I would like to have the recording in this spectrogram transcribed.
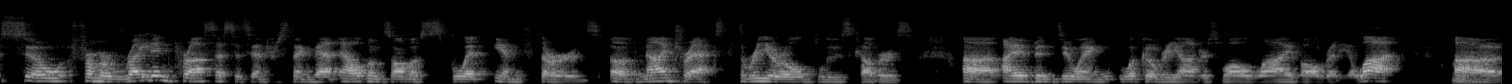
So, from a writing process, it's interesting. That album's almost split in thirds of nine tracks, three year old blues covers. Uh, I had been doing Look Over Yonder's Wall live already a lot. Mm. Uh,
